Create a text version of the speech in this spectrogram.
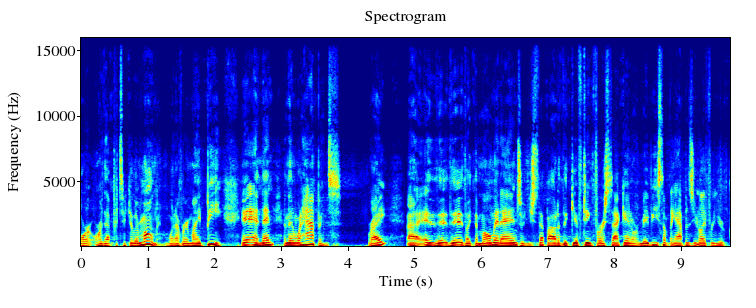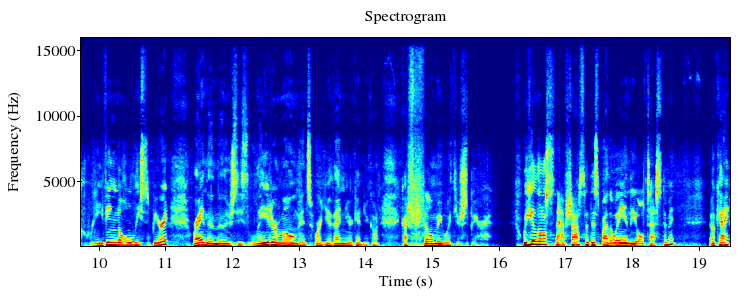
Or, or that particular moment, whatever it might be. And then, and then what happens? Right? Uh, the, the, like the moment ends, or you step out of the gifting for a second, or maybe something happens in your life where you're grieving the Holy Spirit, right? And then there's these later moments where you then you're getting, you're going, God, fill me with your Spirit. We get little snapshots of this, by the way, in the Old Testament okay?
